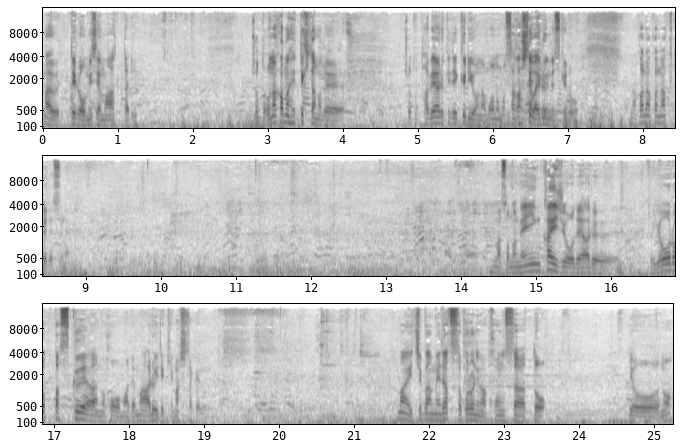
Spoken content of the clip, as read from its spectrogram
まあ、売ってるお店もあったりちょっとお腹も減ってきたのでちょっと食べ歩きできるようなものも探してはいるんですけどなかなかなくてですね。まあ、そのメイン会場であるヨーロッパスクエアの方までまあ歩いてきましたけど、まあ、一番目立つところにはコンサート用の、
